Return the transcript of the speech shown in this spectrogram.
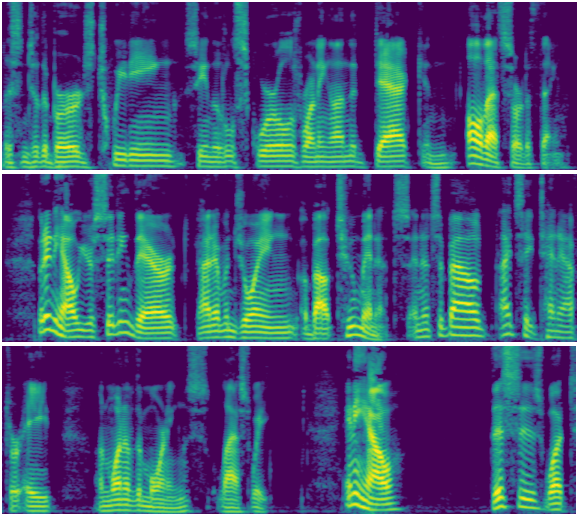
listen to the birds tweeting, seeing the little squirrels running on the deck, and all that sort of thing. But anyhow, you're sitting there kind of enjoying about two minutes, and it's about, I'd say, 10 after 8 on one of the mornings last week. Anyhow, this is what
